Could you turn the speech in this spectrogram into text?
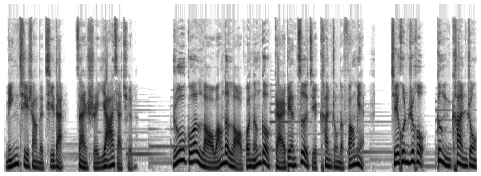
名气上的期待暂时压下去了。如果老王的老婆能够改变自己看重的方面，结婚之后更看重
